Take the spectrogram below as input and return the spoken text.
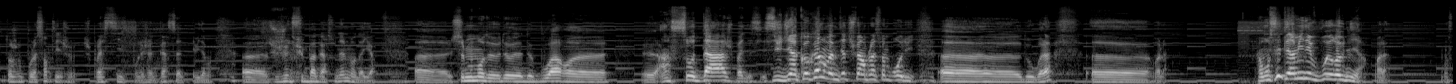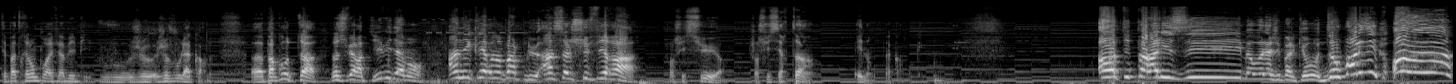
c'est dangereux pour la santé, je, je précise pour les jeunes personnes évidemment. Euh, je, je ne fume pas personnellement d'ailleurs. Euh, c'est le moment de, boire euh, euh, un soda, je si, je dis un coca, on va me dire que tu fais un placement de produit. Donc voilà, voilà. Enfin, bon c'est terminé, vous pouvez revenir, voilà. Bon, c'était pas très long pour aller faire pipi, vous- je, je vous l'accorde. Par contre, ça, dans ce faire évidemment, un éclair on n'en parle plus, un seul suffira. J'en suis sûr, j'en suis certain. Et non, d'accord. Oh, petite paralysie Bah voilà, j'ai pas le chaos. Donc, paralysie Oh là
